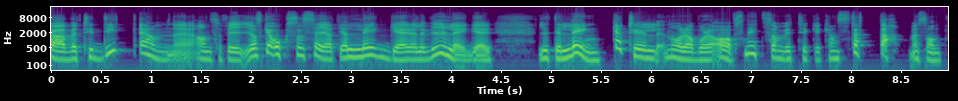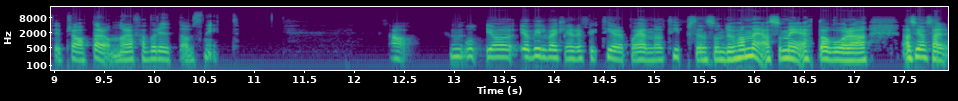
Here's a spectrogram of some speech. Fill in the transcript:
över till ditt ämne, Ann-Sofie. Jag ska också säga att jag lägger, eller vi lägger, lite länkar till några av våra avsnitt som vi tycker kan stötta med sånt vi pratar om, några favoritavsnitt. Mm. Och jag, jag, vill verkligen reflektera på en av tipsen som du har med, som är ett av våra, alltså jag så här,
